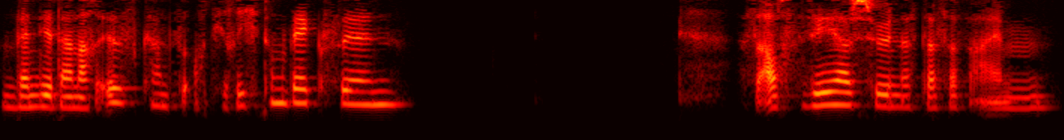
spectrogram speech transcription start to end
Und wenn dir danach ist, kannst du auch die Richtung wechseln. Was auch sehr schön ist, das auf einem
